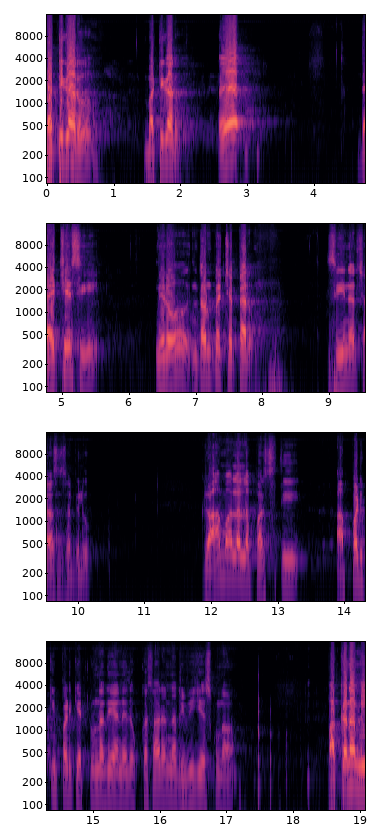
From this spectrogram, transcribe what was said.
బట్టి గారు బట్టి గారు ఏ దయచేసి మీరు ఇంతకుముందు చెప్పారు. సీనియర్ శాసనసభ్యులు. గ్రామాలలో పరిస్థితి అప్పటికి ఇప్పటికి ఎట్లున్నది అనేది ఒక్కసారన్నా రివ్యూ చేసుకున్నాం పక్కన మీ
